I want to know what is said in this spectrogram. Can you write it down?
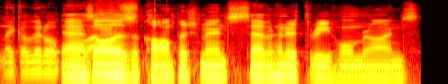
like a little. yeah, it's all his accomplishments: 703 home runs,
